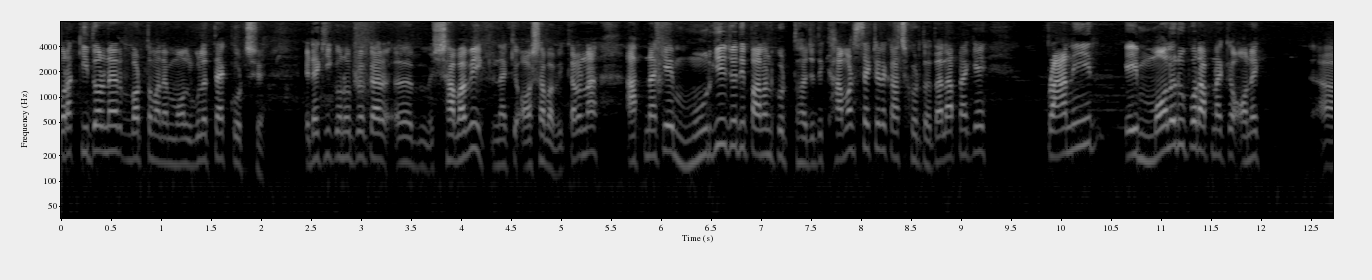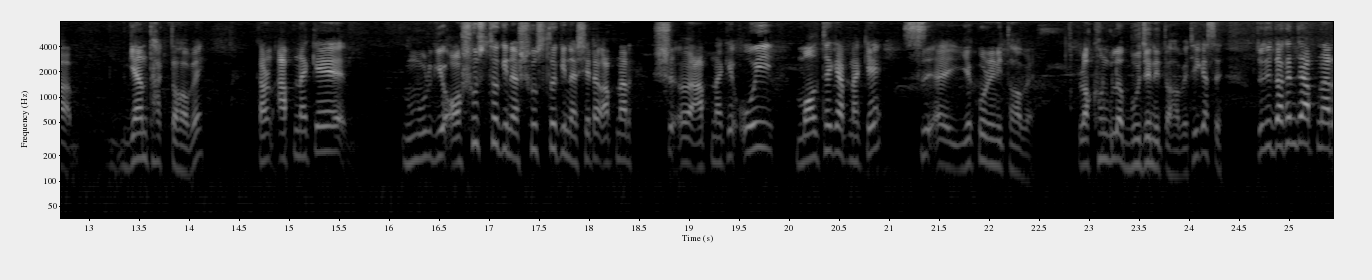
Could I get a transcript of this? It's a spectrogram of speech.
ওরা কী ধরনের বর্তমানে মলগুলো ত্যাগ করছে? এটা কি কোনো প্রকার স্বাভাবিক নাকি অস্বাভাবিক? কারণ আপনাকে মুরগি যদি পালন করতে হয়, যদি খামার সেক্টরে কাজ করতে হয়, তাহলে আপনাকে প্রাণীর এই মলের উপর আপনাকে অনেক জ্ঞান থাকতে হবে। কারণ আপনাকে মুরগি অসুস্থ কিনা, সুস্থ কিনা, সেটা আপনার আপনাকে ওই মল থেকে আপনাকে ইয়ে করে নিতে হবে। লক্ষণগুলো বুঝে নিতে হবে, ঠিক আছে? যদি দেখেন যে আপনার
